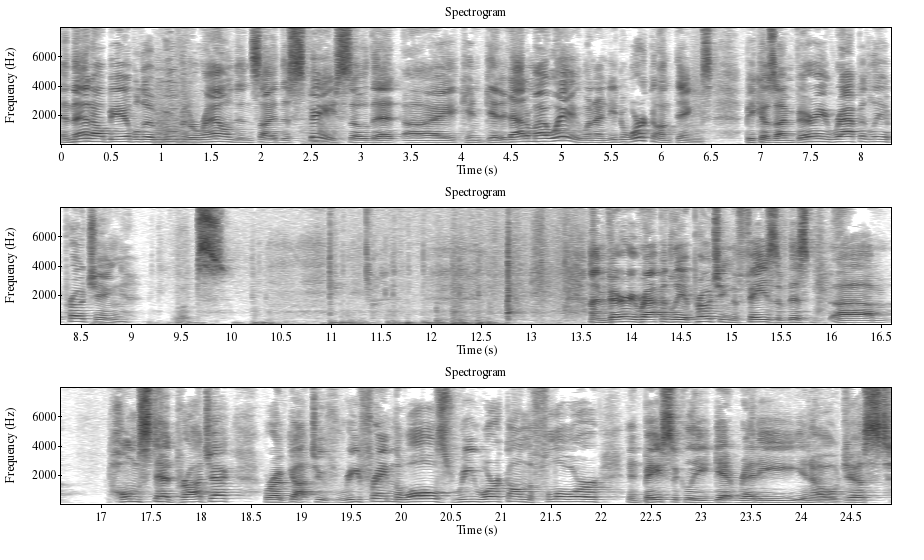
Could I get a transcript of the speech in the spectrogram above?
and then I'll be able to move it around inside the space so that I can get it out of my way when I need to work on things because I'm very rapidly approaching, whoops, I'm very rapidly approaching the phase of this um, homestead project where I've got to reframe the walls, rework on the floor, and basically get ready, you know, just,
